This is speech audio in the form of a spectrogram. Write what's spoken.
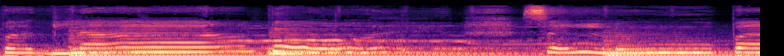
paglaboy sa lupa.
